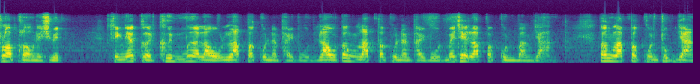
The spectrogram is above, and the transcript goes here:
ครอบครองในชีวิต สิ่งนี้เกิดขึ้นเมื่อเรารับพระคุณอันไพบูรณ์เราต้องรับพระคุณอันไพบูรณ์ไม่ใช่รับพระคุณบางอย่าง ต้องรับพระคุณทุกอย่าง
